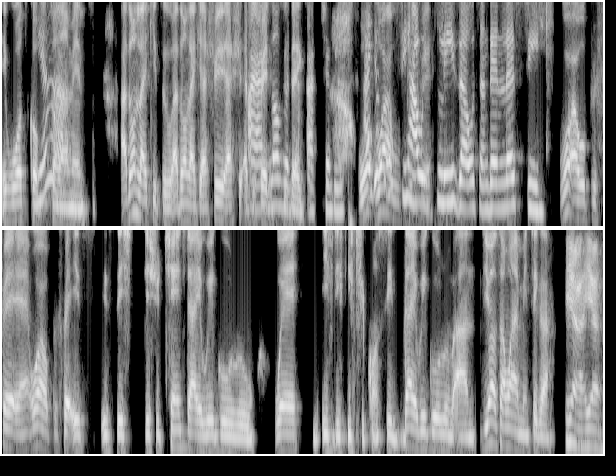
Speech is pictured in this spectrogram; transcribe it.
a World Cup Yeah. tournament. I don't like it too. I don't like it. I feel I, feel, I prefer I the love two it legs. actually. What, I just what want to see how it plays out and then let's see. what I would prefer, eh, what I would prefer is is they, sh- they should change that away goal rule where if they, if you concede that away goal rule and do you understand what I mean, Tega? Yeah. Yeah.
